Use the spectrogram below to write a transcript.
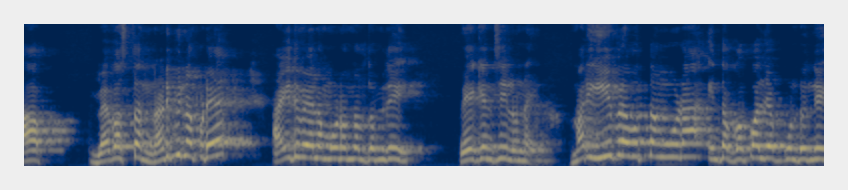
ఆ వ్యవస్థ నడిపినప్పుడే ఐదు వేల మూడు వందల తొమ్మిది వేకెన్సీలు ఉన్నాయి. మరి ఈ ప్రభుత్వం కూడా ఇంత గొప్పలు చెప్పుకుంటుంది.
